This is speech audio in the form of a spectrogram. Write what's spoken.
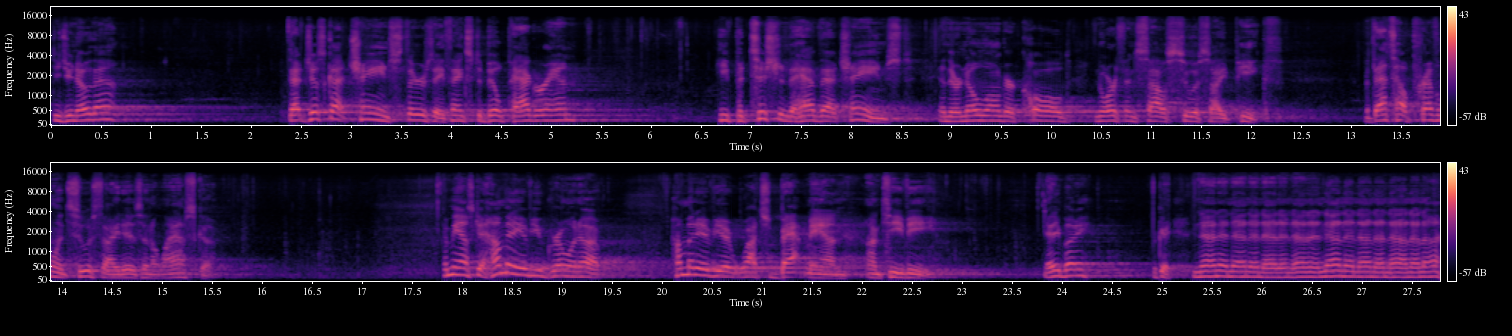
Did you know that? That just got changed Thursday thanks to Bill Pagaran. He petitioned to have that changed, and they're no longer called North and South suicide peaks. But that's how prevalent suicide is in Alaska. Let me ask you, how many of you growing up, how many of you watched Batman on TV? Anybody? Okay. Na na na na na na na na na na na na na na.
